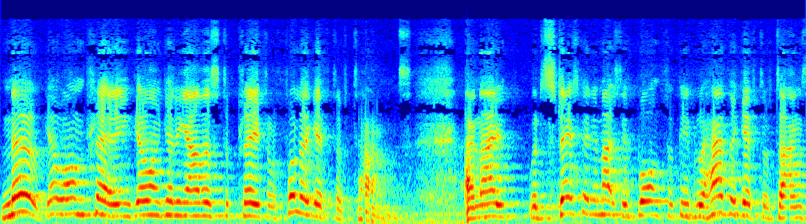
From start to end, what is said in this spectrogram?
No, go on praying, go on getting others to pray for a fuller gift of tongues. And I would stress very much the importance for people who have the gift of tongues,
